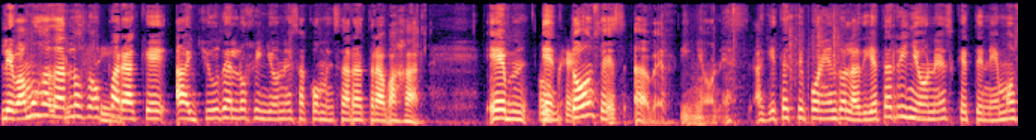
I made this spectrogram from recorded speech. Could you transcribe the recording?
le vamos a dar los dos para que ayude a los riñones a comenzar a trabajar. Em, entonces, a ver, riñones. Aquí te estoy poniendo la dieta riñones que tenemos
